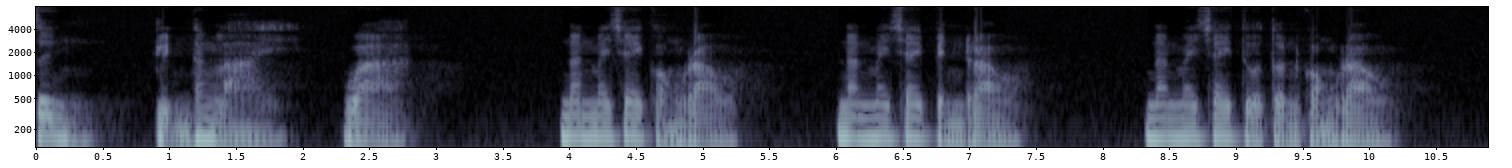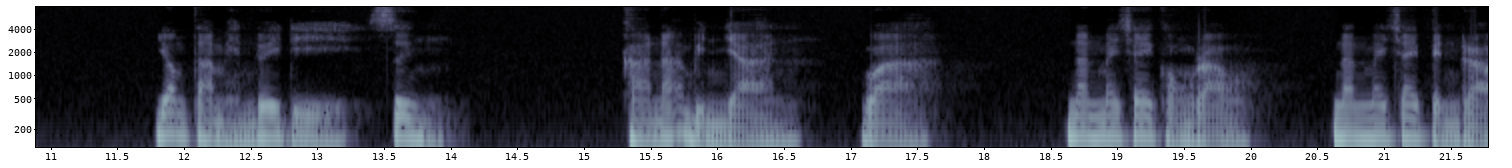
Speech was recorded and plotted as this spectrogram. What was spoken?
ซึ่ง กลิ่นทั้งหลาย ว่า นั่นไม่ใช่ของเรา นั่นไม่ใช่เป็นเรา นั่นไม่ใช่ตัวตนของเรา ย่อมตามเห็นด้วยดี ซึ่ง คานะวิญญาณ ว่า นั่นไม่ใช่ของเรา นั่นไม่ใช่เป็นเรา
